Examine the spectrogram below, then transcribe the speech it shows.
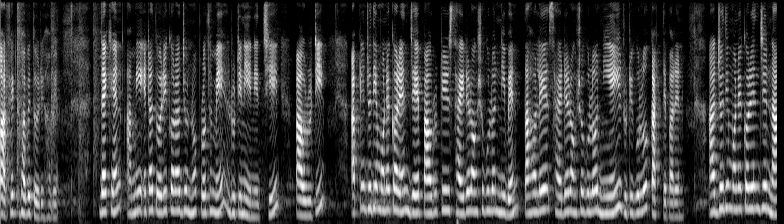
পারফেক্টভাবে তৈরি হবে দেখেন, আমি এটা তৈরি করার জন্য প্রথমে রুটি নিয়ে নিচ্ছি, পাউরুটি আপনি যদি মনে করেন যে পাউরুটির সাইডের অংশগুলো নেবেন, তাহলে সাইডের অংশগুলো নিয়েই রুটিগুলো কাটতে পারেন আর যদি মনে করেন যে না,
